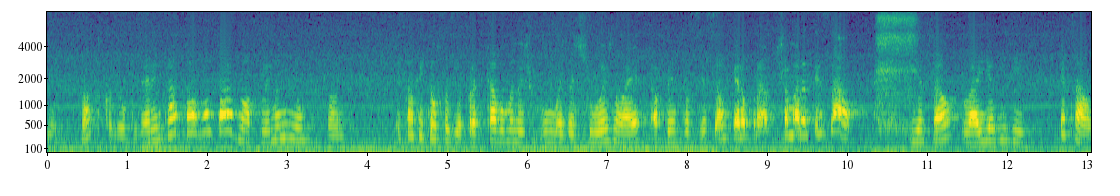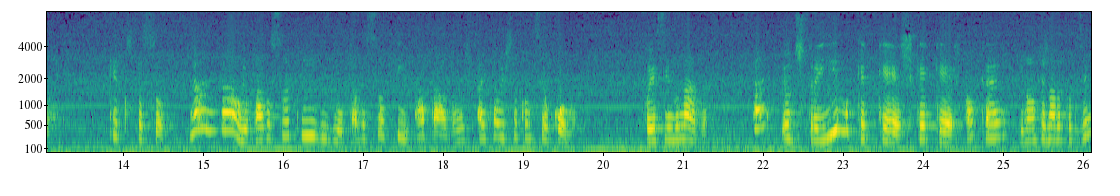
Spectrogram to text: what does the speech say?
E eu, pronto, quando ele quiser entrar, está à vontade, não há problema nenhum. Pronto. Então o que é que ele fazia? Praticava uma das, das suas, não é? À frente da associação, que era para chamar a atenção. E então, lá ia Vivi. Então, o que é que se passou? Não, não, eu estava só aqui, Vivi, eu estava só aqui. Ah, estavas? Ah, então isto aconteceu como? Foi assim do nada. Ah, eu distraí-me, o que é que queres? O que é que queres? Ok. E não tens nada para dizer?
